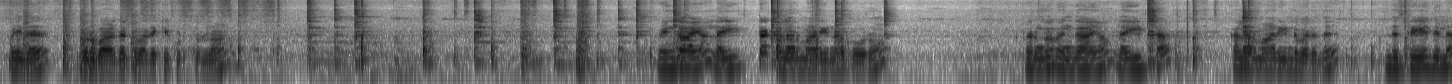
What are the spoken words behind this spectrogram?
இப்போ இதை ஒரு வதக்கு வதக்கி கொடுத்துடலாம். வெங்காயம் லைட்டாக கலர் மாறினா போகிறோம் பாருங்க வெங்காயம் லைட்டாக கலர் மாறிண்டு வருது. இந்த ஸ்டேஜில்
